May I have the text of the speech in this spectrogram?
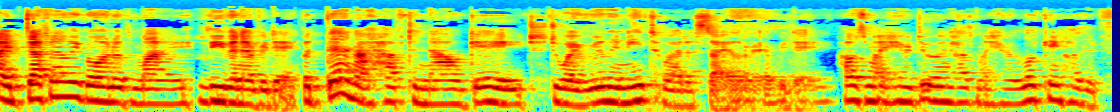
I definitely go in with my leave-in every day. But then I have to now gauge, do I really need to add a styler every day? How's my hair doing? How's my hair looking? How's it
